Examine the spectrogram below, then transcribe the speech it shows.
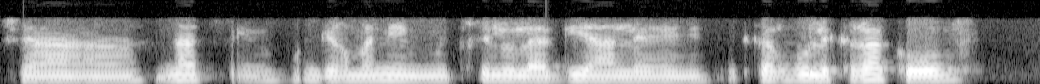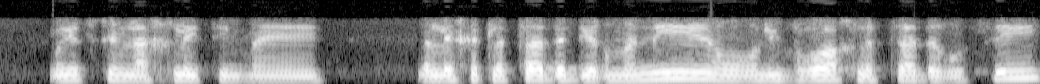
שהנאצים, הגרמנים, התחילו להגיע, התקרבו לקרקוב, הם היו צריכים להחליט אם אה, ללכת לצד הגרמני או לברוח לצד הרוסי.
